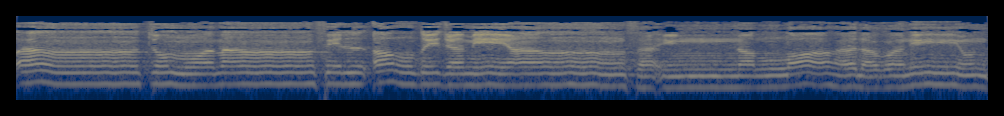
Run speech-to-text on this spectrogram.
أنتم ومن في الأرض جميعا فإن الله لغني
